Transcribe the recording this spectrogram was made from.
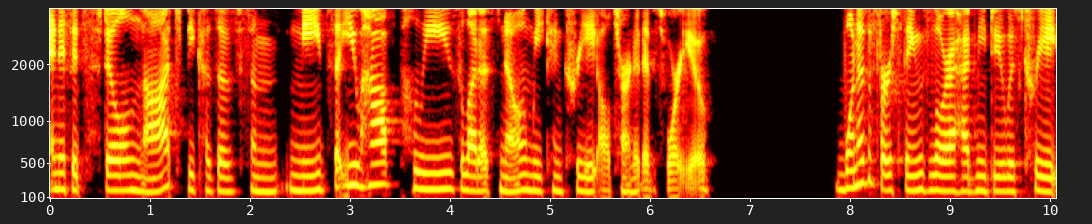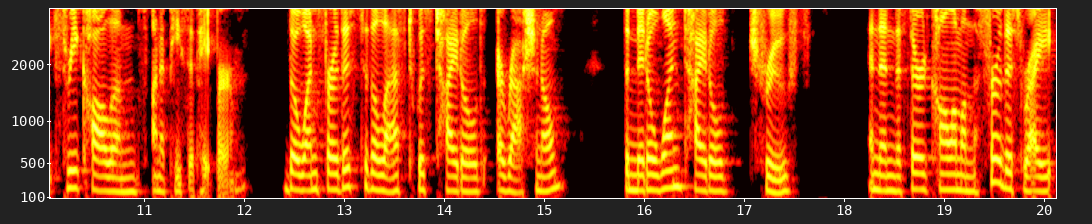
And if it's still not because of some needs that you have, please let us know and we can create alternatives for you. One of the first things Laura had me do was create three columns on a piece of paper. The one furthest to the left was titled irrational, the middle one titled truth, and then the third column on the furthest right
